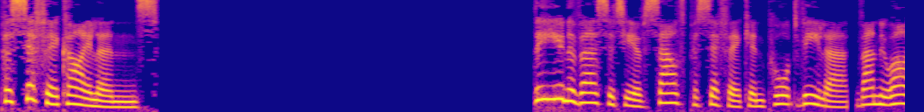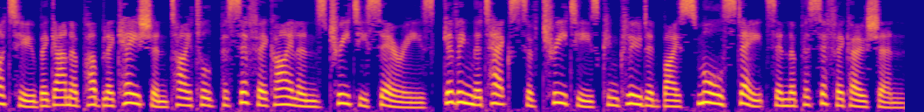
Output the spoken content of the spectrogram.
Pacific Islands The University of South Pacific in Port Vila, Vanuatu began a publication titled Pacific Islands Treaty Series, giving the texts of treaties concluded by small states in the Pacific Ocean.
